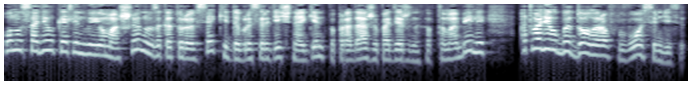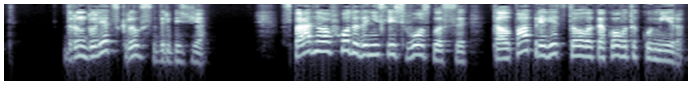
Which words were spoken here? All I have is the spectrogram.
Он усадил Кэтлин в ее машину, за которую всякий добросердечный агент по продаже подержанных автомобилей отвалил бы долларов восемьдесят. Драндулет скрылся дребезжа. С парадного входа донеслись возгласы, толпа приветствовала какого-то кумира.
